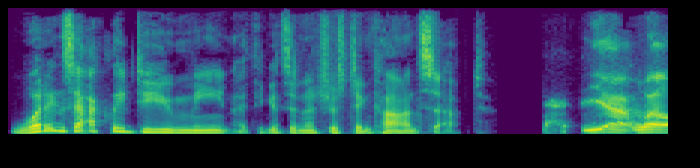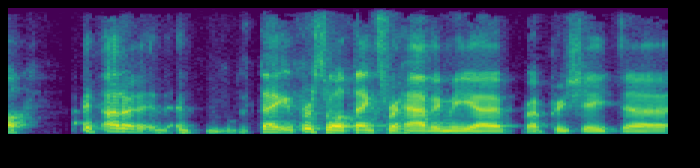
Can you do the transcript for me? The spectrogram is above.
What exactly do you mean? I think it's an interesting concept. Yeah, well, I thought, uh, first of all, thanks for having me. I appreciate uh,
